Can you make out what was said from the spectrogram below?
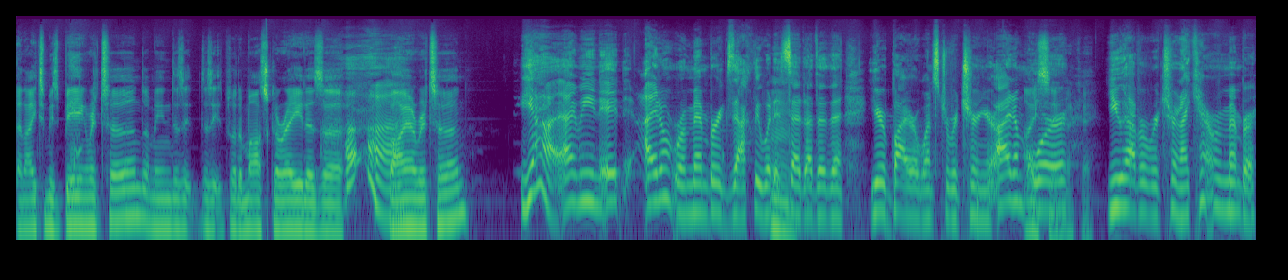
an item is being returned. I mean, does it does it sort of masquerade as a buyer return? Yeah, I mean, it. I don't remember exactly what it said, other than your buyer wants to return your item, Hmm. I or okay. you have a return. I can't remember.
